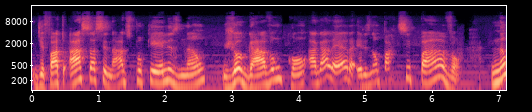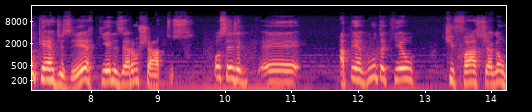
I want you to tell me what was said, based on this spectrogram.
de fato assassinados porque eles não jogavam com a galera, eles não participavam. Não quer dizer que eles eram chatos. Ou seja, é, a pergunta que eu te faço, Tiagão,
